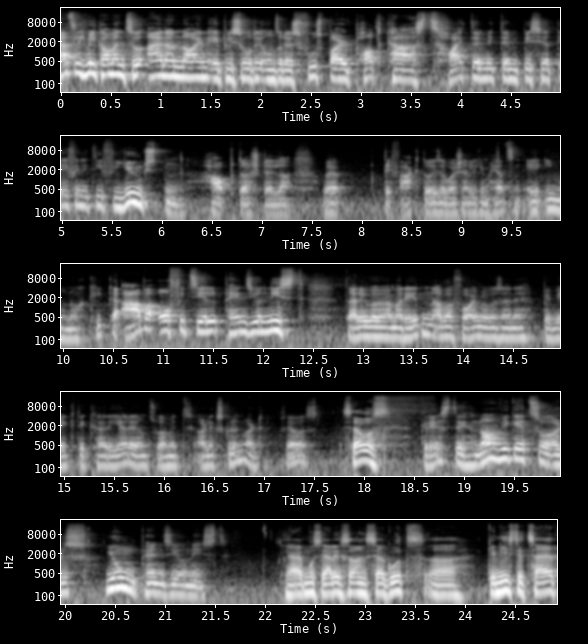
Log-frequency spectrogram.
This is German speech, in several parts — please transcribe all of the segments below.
Herzlich willkommen zu einer neuen Episode unseres Fußball-Podcasts. Heute mit dem bisher definitiv jüngsten Hauptdarsteller. Weil de facto ist er wahrscheinlich im Herzen eh immer noch Kicker, aber offiziell Pensionist. Darüber werden wir reden, aber vor allem über seine bewegte Karriere und zwar mit Alex Grünwald. Servus. Servus. Grüß dich. Na, wie geht's so als Jungpensionist? Ja, ich muss ehrlich sagen, sehr gut. Äh, genießt die Zeit.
